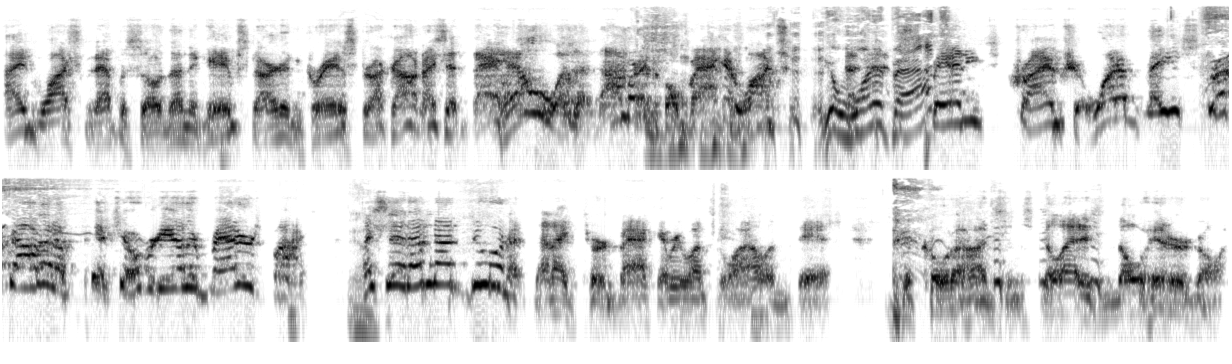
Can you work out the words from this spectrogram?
I'd watched an episode, then the game started and Correa struck out. And I said, "The hell with it! I'm going to go back and watch." you want it back? Spanish crime show. What if they struck out on a pitch over the other batter's box? Yeah. I said, "I'm not doing it." Then I turned back every once in a while, and Dan, Dakota Hudson still had his no hitter going.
